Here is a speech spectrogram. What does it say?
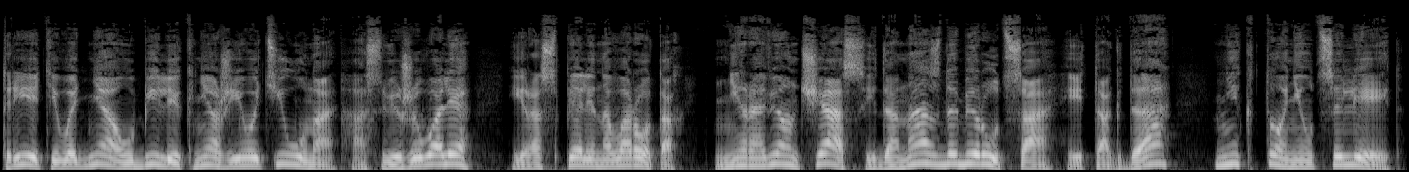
Третьего дня убили княжьего Тиуна, освежевали и распяли на воротах. Не равен час, и до нас доберутся, и тогда никто не уцелеет».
